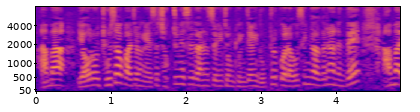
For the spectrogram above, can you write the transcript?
아마 여러 조사 과정에서 적중했을 가능성이 좀 굉장히 높을 거라고 생각을 하는데 아마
